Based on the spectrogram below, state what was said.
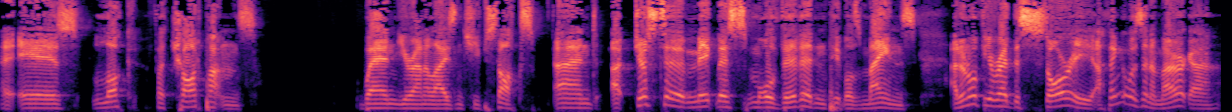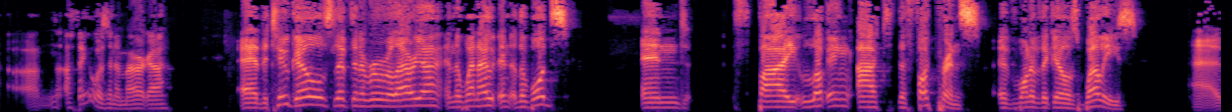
uh, is look for chart patterns when you're analyzing cheap stocks. And uh, just to make this more vivid in people's minds, I don't know if you read the story. I think it was in America. Um, I think it was in America. Uh, the two girls lived in a rural area and they went out into the woods and by looking at the footprints of one of the girls' wellies, uh,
